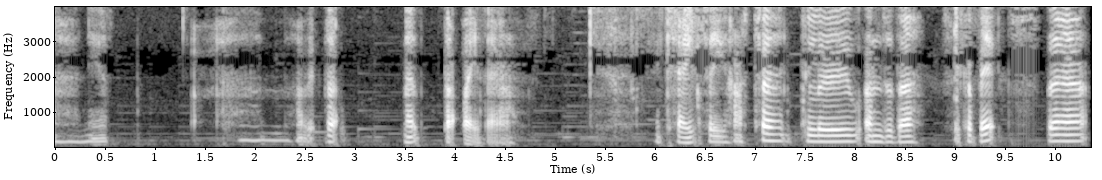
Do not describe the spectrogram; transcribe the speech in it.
And yeah, um, have it that that way there. Okay, so you have to glue under the thicker bits there.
